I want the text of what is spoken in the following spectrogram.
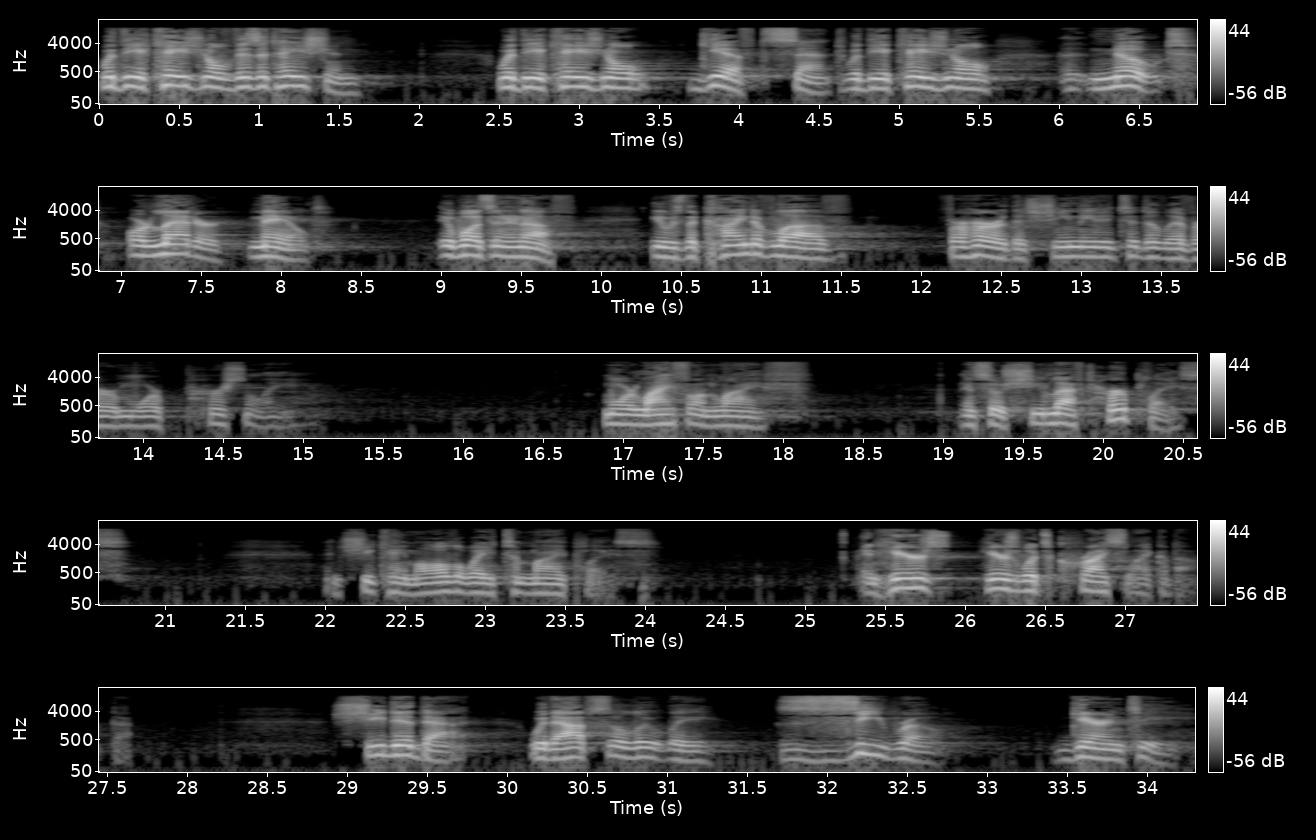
With the occasional visitation, with the occasional gift sent, with the occasional note or letter mailed, it wasn't enough. It was the kind of love for her that she needed to deliver more personally, more life on life. And so she left her place and she came all the way to my place And here's, here's what's Christ like about that. She did that with absolutely zero guarantee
